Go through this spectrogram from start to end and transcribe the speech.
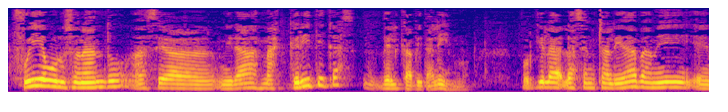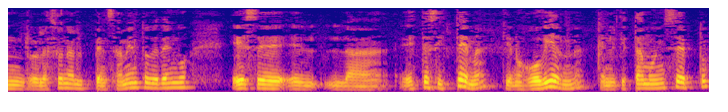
fui evolucionando hacia miradas más críticas del capitalismo. Porque la, la, centralidad para mí en relación al pensamiento que tengo es eh, este sistema que nos gobierna, en el que estamos insertos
